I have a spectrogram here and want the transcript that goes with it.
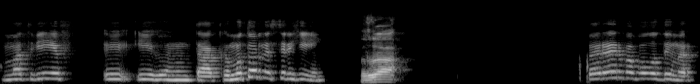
Матвієв і, і так. Моторний Сергій. За. Перерва Володимир.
